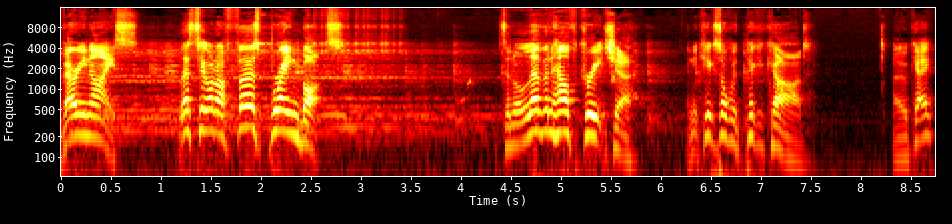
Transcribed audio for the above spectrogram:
Very nice. Let's take on our first Brain Bot. It's an 11 health creature. And it kicks off with pick a card. Okay.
